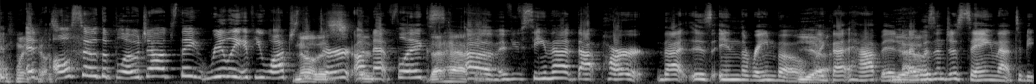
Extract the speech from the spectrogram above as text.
And was- also the blowjobs, they really, if you watch No, the dirt on Netflix, that happened. Um, if you've seen that, that part that is in the rainbow, Yeah. like that happened. Yeah. I wasn't just saying that to be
